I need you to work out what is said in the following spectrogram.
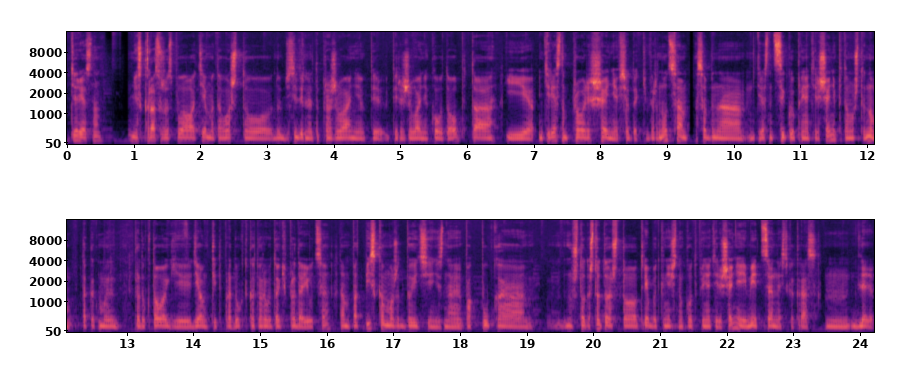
Интересно. Несколько раз уже всплывала тема того, что ну, действительно это проживание, переживание какого-то опыта. И интересно про решение все-таки вернуться. Особенно интересно циклы принятия решений, потому что, ну, так как мы продуктологи, делаем какие-то продукты, которые в итоге продаются, там подписка может быть, я не знаю, покупка что-то, что-то, что требует конечного какого-то принятия решения, имеет ценность как раз для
